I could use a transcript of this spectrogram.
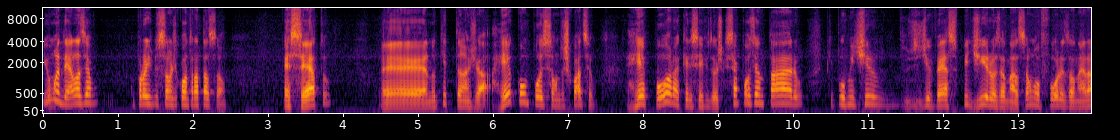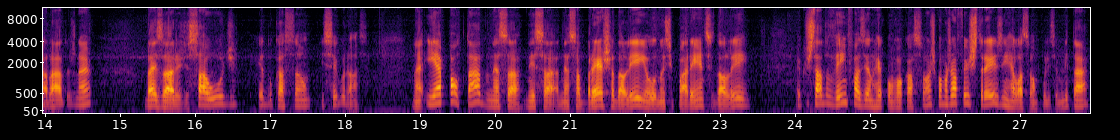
E uma delas é a proibição de contratação, exceto eh, no que tange a recomposição dos quadros, repor aqueles servidores que se aposentaram, que por motivos diversos pediram exoneração ou foram exonerados, né, das áreas de saúde, educação e segurança. né? E é pautado nessa, nessa, nessa brecha da lei, ou nesse parênteses da lei, é que o Estado vem fazendo reconvocações, como já fez três em relação à Polícia Militar,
